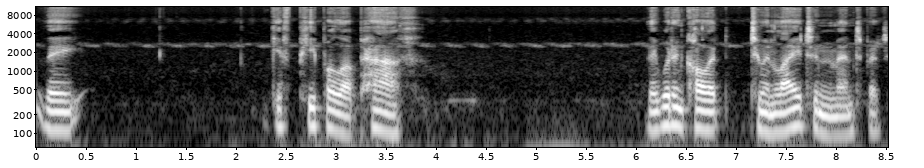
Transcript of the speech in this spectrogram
They give people a path. They wouldn't call it to enlightenment, but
